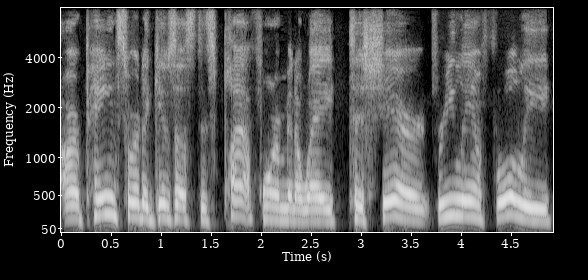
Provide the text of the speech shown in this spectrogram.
our pain sort of gives us this platform in a way to share freely and fully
